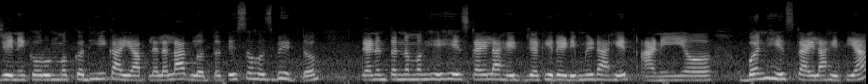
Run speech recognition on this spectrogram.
जेणेकरून मग कधीही काही आपल्याला लागलं तर ते सहज भेटतं. त्यानंतर मग हे हेअरस्टाईल आहेत ज्या की रेडीमेड आहेत आणि बन हेअरस्टाईल आहेत या.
